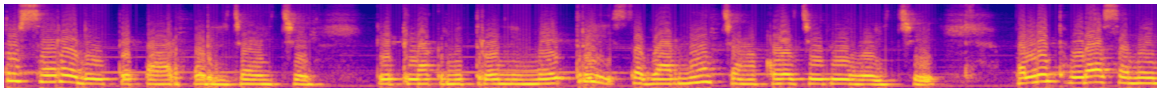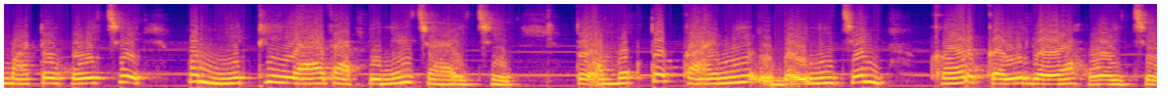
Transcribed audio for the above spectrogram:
તો સરળ રીતે પાર પડી જાય છે. કેટલાક મિત્રોની મૈત્રી સવારના ચાંકળ જેવી હોય છે. ભલે થોડા સમય માટે હોય છે, પણ મીઠી યાદ આપીને જાય છે. તો અમુક તો કાયમી ઉદયની જેમ ઘર કરી ગયા હોય છે,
